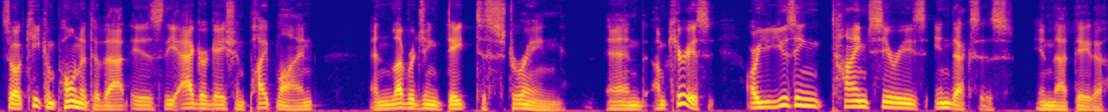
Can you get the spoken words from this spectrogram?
So a key component of that is the aggregation pipeline and leveraging date to string. And I'm curious, are you using time series indexes in that data?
